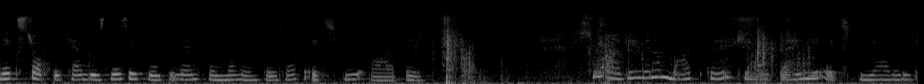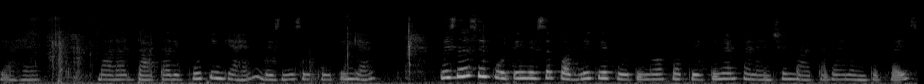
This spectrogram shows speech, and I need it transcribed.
नेक्स्ट टॉपिक है business reporting and fundamentals of X P R L so आगे अगर हम बात करें, क्या होता है ये एक्स पी आर एल क्या है? हमारा डाटा रिपोर्टिंग क्या है? बिज़नेस रिपोर्टिंग क्या है? Business reporting is the public reporting of operating and financial data by an enterprise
